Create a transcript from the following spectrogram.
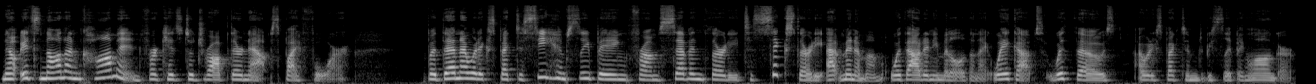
Now, it's not uncommon for kids to drop their naps by four. But then I would expect to see him sleeping from 7:30 to 6:30 at minimum without any middle of the night wake ups. With those, I would expect him to be sleeping longer.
